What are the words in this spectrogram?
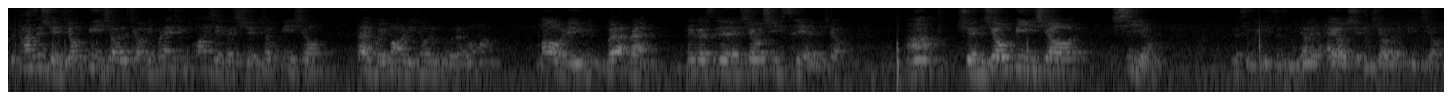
就它是选修必修的修，你不能去光写个选修必修，带回茂林修的读得通吗？茂林不是不是，那个是修系视野的修啊，选修必修系啊，这什么意思？什么叫还有选修的必修的？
